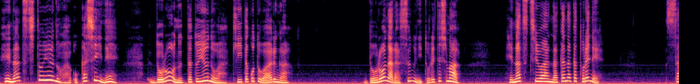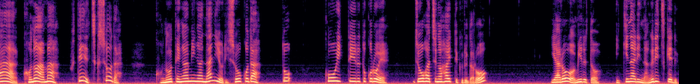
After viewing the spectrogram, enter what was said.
へな土というのはおかしいね。泥を塗ったというのは聞いたことはあるが、泥ならすぐに取れてしまう。へな土はなかなか取れねえ。さあ、この甘、不定畜生だ。この手紙が何より証拠だ。とこう言っているところへ上八が入ってくるだろう。野郎を見るといきなり殴りつける。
